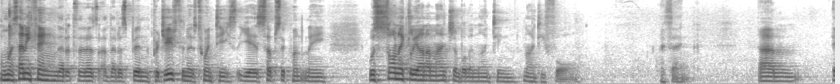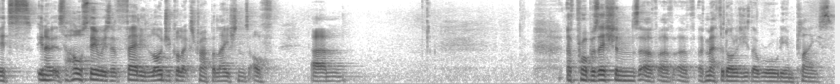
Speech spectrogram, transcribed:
almost anything that, that, has, that has been produced in those 20 years subsequently was sonically unimaginable in 1994, I think. Um, it's you know it's a whole series of fairly logical extrapolations of um, of propositions of, of, of, methodologies that were already in place.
